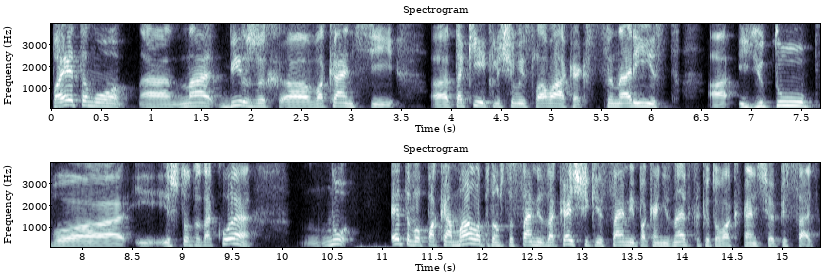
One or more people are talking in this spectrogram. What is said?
Поэтому э, на биржах э, вакансий э, такие ключевые слова, как сценарист, э, YouTube э, и, и что-то такое, ну, этого пока мало, потому что сами заказчики сами пока не знают, как эту вакансию описать.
